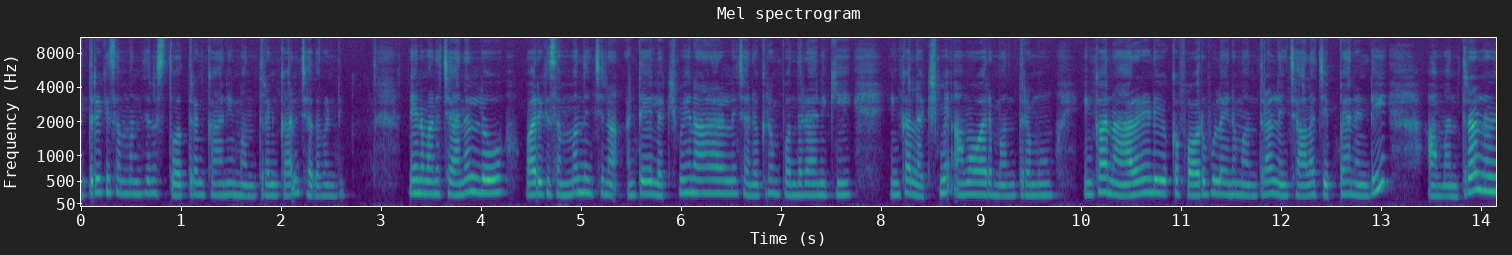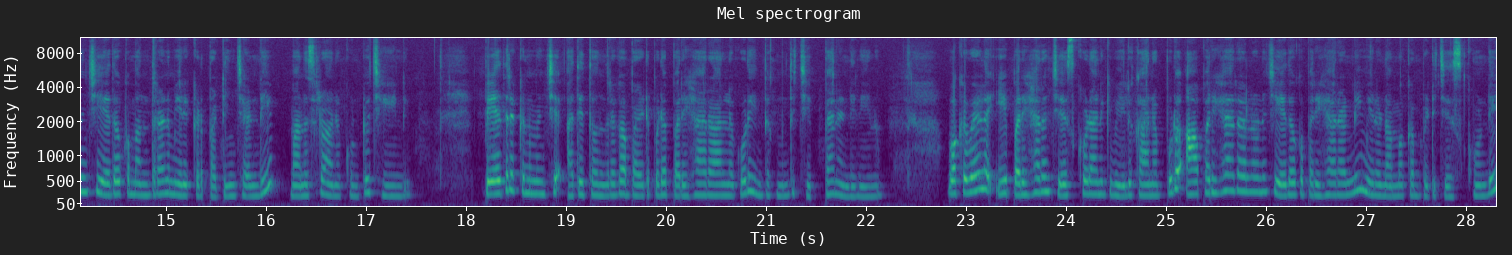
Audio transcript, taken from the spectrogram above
ఇద్దరికి సంబంధించిన స్తోత్రం కానీ మంత్రం కానీ చదవండి. నేను మన ఛానల్లో వారికి సంబంధించిన అంటే లక్ష్మీనారాయణ నుంచి అనుగ్రహం పొందడానికి ఇంకా లక్ష్మీ అమ్మవారి మంత్రము ఇంకా నారాయణుడి యొక్క పవర్ఫుల్ అయిన మంత్రాలు నేను చాలా చెప్పానండి. ఆ మంత్రాల నుంచి ఏదో ఒక మంత్రాన్ని మీరు ఇక్కడ పఠించండి మనసులో అనుకుంటూ చేయండి. పేదరికం నుంచి అతి తొందరగా బయటపడే పరిహారాలను కూడా ఇంతకుముందు చెప్పానండి నేను. ఒకవేళ ఈ పరిహారం చేసుకోవడానికి వీలు కానప్పుడు ఆ పరిహారాల నుంచి ఏదో ఒక పరిహారాన్ని మీరు నమ్మకం పెట్టి చేసుకోండి.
